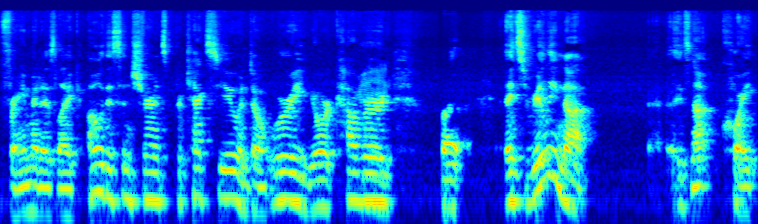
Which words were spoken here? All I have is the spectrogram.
frame it as like, oh, this insurance protects you and don't worry, you're covered. But it's really not, it's not quite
